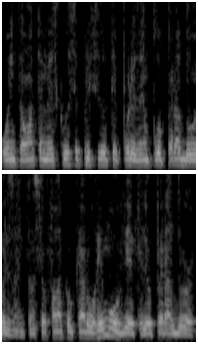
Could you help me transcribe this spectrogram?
Ou então até mesmo que você precisa ter, por exemplo, operadores. Ó. Então, se eu falar que eu quero remover aquele operador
